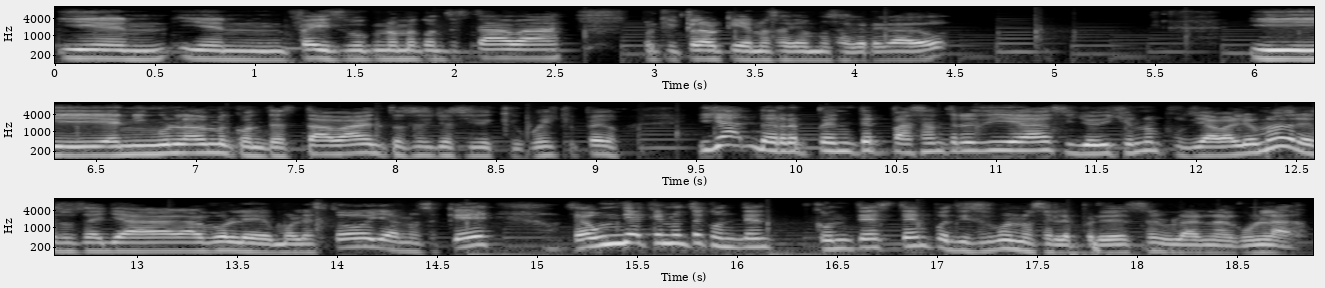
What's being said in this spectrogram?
y en, y en Facebook no me contestaba, porque claro que ya nos habíamos agregado y en ningún lado me contestaba, entonces yo así de que, güey, ¿qué pedo? Y ya de repente pasan tres días y yo dije, no, pues ya valió madres, o sea, ya algo le molestó, ya no sé qué. O sea, un día que no te contesten, pues dices, bueno, se le perdió el celular en algún lado.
